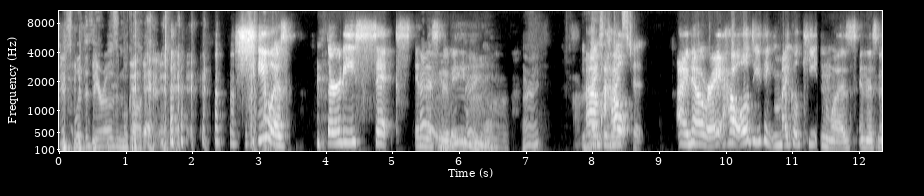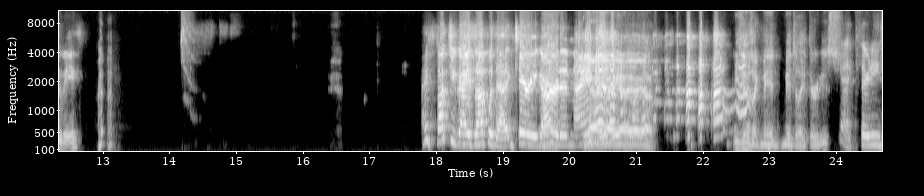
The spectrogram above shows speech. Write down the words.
Just split the zeros and we'll call it. she was 36 in this movie There. All right. You Um, guys how- it. I know, right? How old do you think Michael Keaton was in this movie? I fucked you guys up with that Teri Garr, didn't I? Yeah, yeah, yeah, yeah, yeah. He's in his like mid mid to late 30s. Yeah, like 30,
